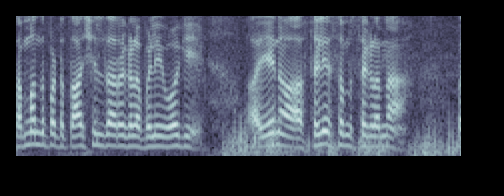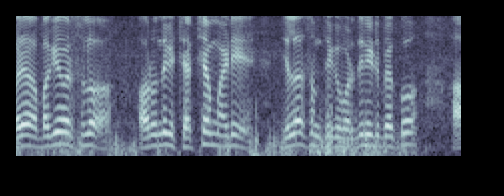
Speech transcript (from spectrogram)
ಸಂಬಂಧಪಟ್ಟ ತಹಶೀಲ್ದಾರ್ಗಳ ಬಳಿ ಹೋಗಿ ಏನು ಆ ಸ್ಥಳೀಯ ಸಮಸ್ಯೆಗಳನ್ನು ಬರ, ಬಗೆಹರಿಸಲು ಅವರೊಂದಿಗೆ ಚರ್ಚೆ ಮಾಡಿ ಜಿಲ್ಲಾ ಸಮಿತಿಗೆ ವರದಿ ನೀಡಬೇಕು. ಆ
